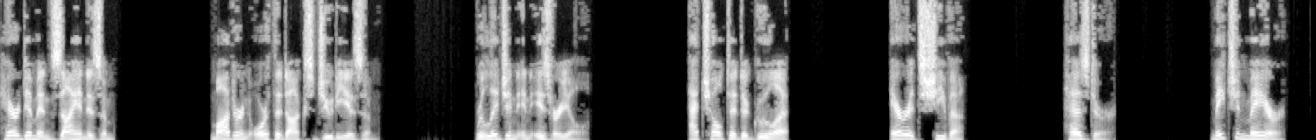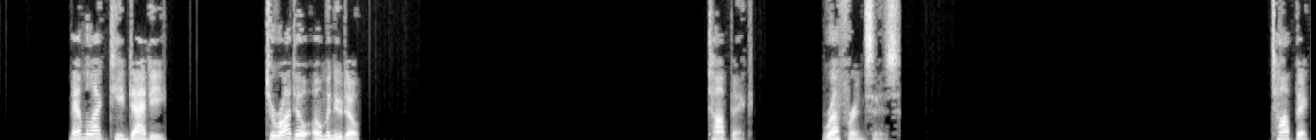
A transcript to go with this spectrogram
Haredim and Zionism Modern Orthodox Judaism Religion in Israel Achalta de Geula Eretz Shiva Hesder Machon Meir Mamlakti Dati Tarato Omenuto References Topic.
